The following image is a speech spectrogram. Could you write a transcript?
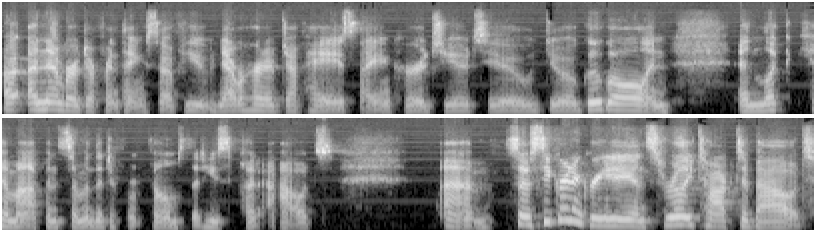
a, a, number of different things. So if you've never heard of Jeff Hays, I encourage you to do a Google and and look him up and some of the different films that he's put out. Um, so, Secret Ingredients really talked about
